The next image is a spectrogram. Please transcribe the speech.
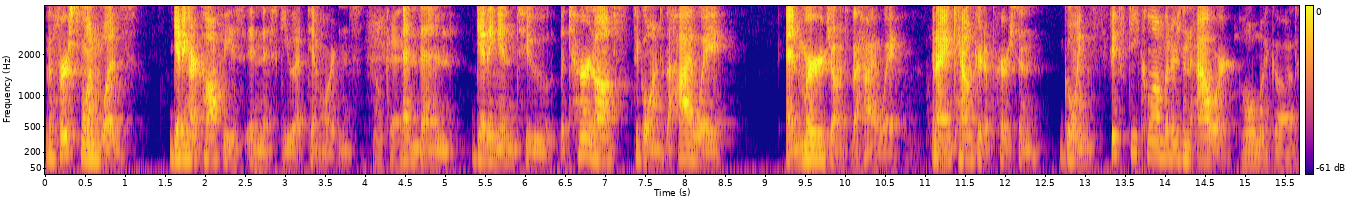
the first one was getting our coffees in Nisku at Tim Hortons. Okay. And then getting into the turnoff to go onto the highway and merge onto the highway. And I hmm. encountered a person going 50 kilometers an hour. Oh my god.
